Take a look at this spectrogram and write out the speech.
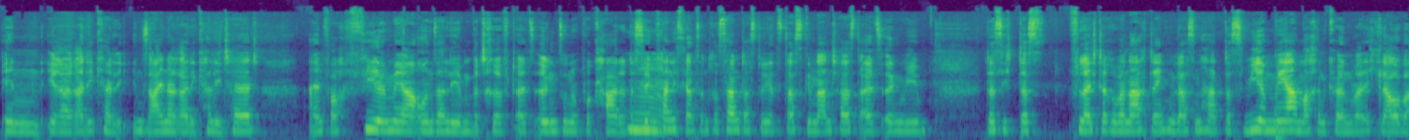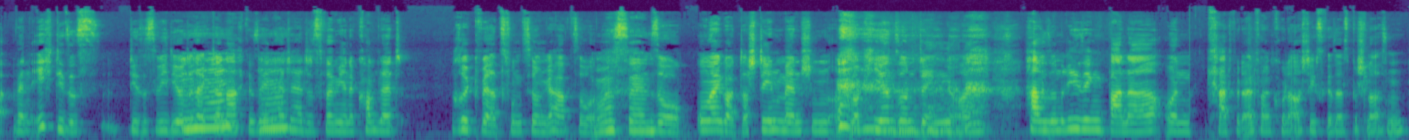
in, ihrer Radikali in seiner Radikalität einfach viel mehr unser Leben betrifft als irgendeine so eine Blockade. Deswegen fand ich es ganz interessant, dass du jetzt das genannt hast, als irgendwie, dass ich das vielleicht darüber nachdenken lassen hat, dass wir mehr machen können, weil ich glaube, wenn ich dieses, dieses Video direkt danach gesehen hätte, hätte es bei mir eine komplett Rückwärtsfunktion gehabt. So, Was denn? so, oh mein Gott, da stehen Menschen und blockieren so ein Ding und haben so einen riesigen Banner und gerade wird einfach ein Kohleausstiegsgesetz beschlossen.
